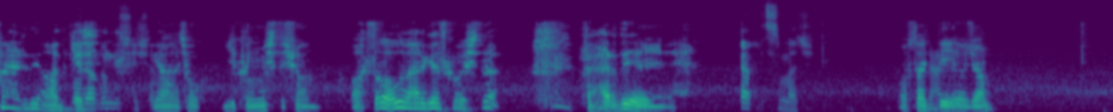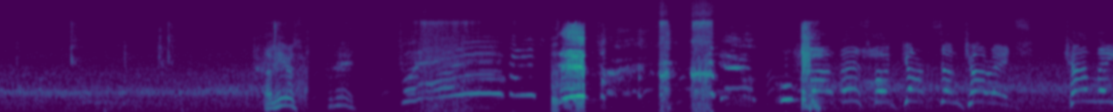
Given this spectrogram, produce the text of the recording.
Ferdi abi. Kadıköy'de keşke- olduğunu düşün şunu. Ya çok yıkılmıştı şu an. Baksana oğlum herkes koştu. Ferdi. Bitsin maç. Offside değil hocam. And here's Fred. about this for guts and courage. Can they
